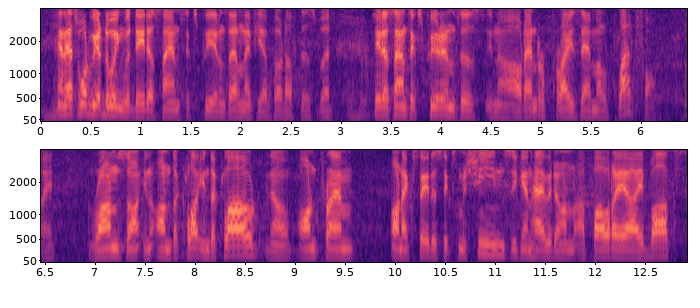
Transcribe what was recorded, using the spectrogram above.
Mm-hmm. And that's what we are doing with Data Science Experience. I don't know if you have heard of this, but mm-hmm. Data Science Experience is you know, our enterprise ML platform, right? Runs on, in, on the cloud, in the cloud, you know, on-prem, on x86 machines. You can have it on a Power AI box.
